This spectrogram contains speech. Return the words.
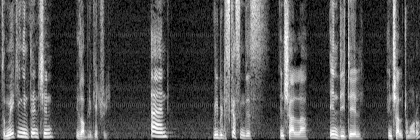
So making intention is obligatory. And we'll be discussing this, inshallah, in detail, inshallah, tomorrow.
